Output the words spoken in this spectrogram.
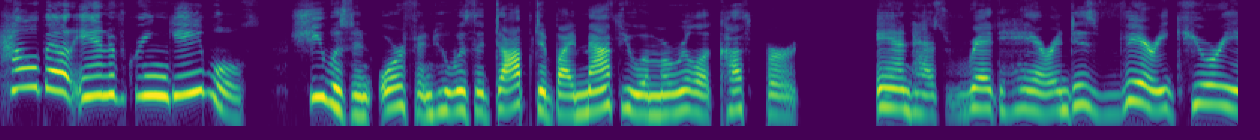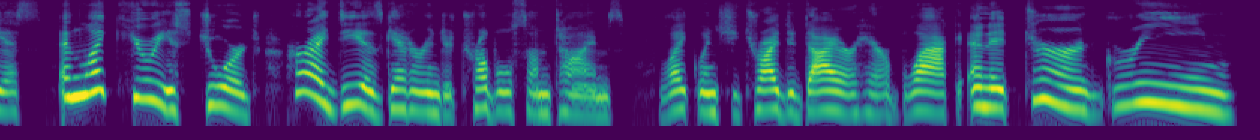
how about Anne of Green Gables? She was an orphan who was adopted by Matthew and Marilla Cuthbert. Anne has red hair and is very curious. And like Curious George, her ideas get her into trouble sometimes, like when she tried to dye her hair black and it turned green.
